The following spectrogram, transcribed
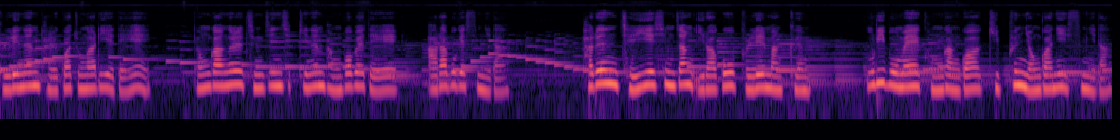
불리는 발과 종아리에 대해 건강을 증진시키는 방법에 대해 알아보겠습니다. 발은 제2의 심장이라고 불릴 만큼 우리 몸의 건강과 깊은 연관이 있습니다.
